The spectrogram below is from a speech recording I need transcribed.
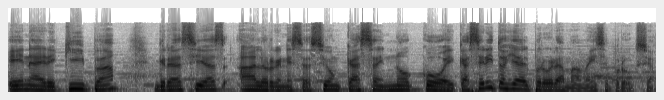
en Arequipa gracias a la organización Casa No Coe. Caseritos ya del programa, me dice producción.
